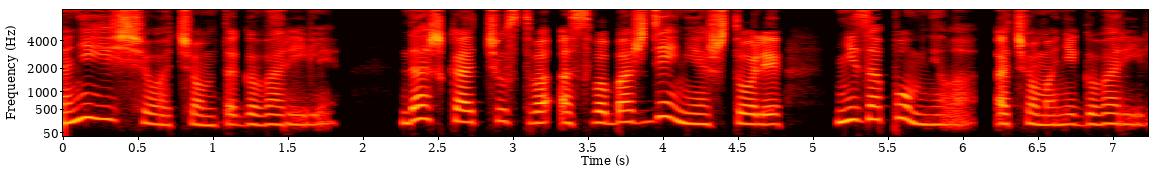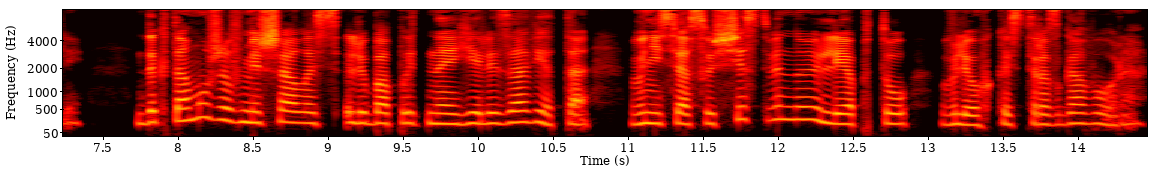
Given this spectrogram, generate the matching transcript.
Они еще о чем то говорили. Дашка от чувства освобождения, что ли, не запомнила, о чем они говорили. Да к тому же вмешалась любопытная Елизавета, внеся существенную лепту в легкость разговора.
